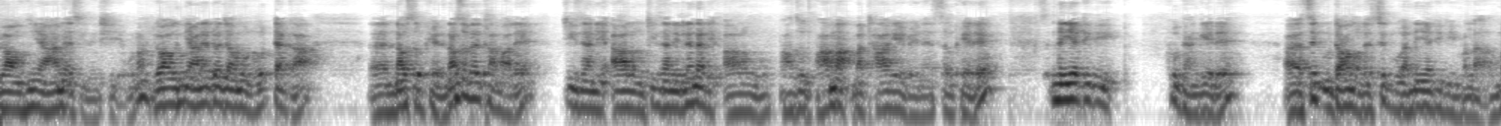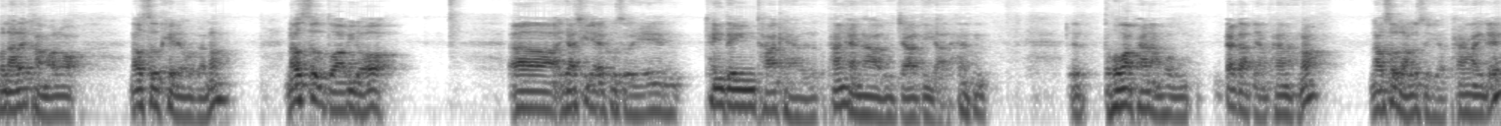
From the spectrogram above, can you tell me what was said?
ရွာကိုညာမဲ့အစီအစဉ်ရှိတယ်ပေါ့နော်ရွာကိုညာတဲ့အတွက်ကြောင့်မို့လို့တက်ကအဲနောက်ဆုတ်ခဲ့တယ်နောက်ဆုတ်တဲ့ခါမှာလည်းကြီးစံတွေအားလုံးကြီးစံတွေလက်နက်တွေအားလုံးကိုဘာလို့ဘာမှမထားခဲ့ပဲနဲ့ဆုတ်ခဲ့တယ်နှစ်ရက်တိတိခုခံခဲ့တယ်အဲစစ်ကူတောင်းတော့လည်းစစ်ကူကနှစ်ရက်တိတိမလာဘူးမလာတဲ့ခါမှာတော့ နောက်ဆုတ်ခဲ့တယ်ပေါ့ဗျာနော်နောက်ဆုတ်သွားပြီးတော့အာရရှိတဲ့အခုဆိုရင်ထိမ့်သိမ်းထားခံရတယ်ဖမ်းခံထားရလို့ကြားသိရတယ်တဘောကဖမ်းတာမဟုတ်ဘူးတက်ကပြန်ဖမ်းတာနော်နောက်ဆုတ်လာလို့ဆိုရင်ဖမ်းလိုက်တယ်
